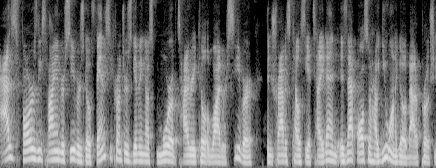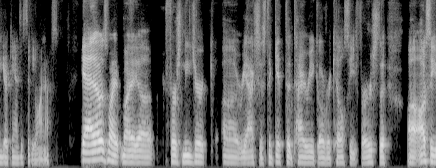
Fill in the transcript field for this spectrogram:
as far as these high end receivers go, Fantasy Cruncher is giving us more of Tyreek Hill at wide receiver than Travis Kelce at tight end. Is that also how you want to go about approaching your Kansas City lineups? Yeah, that was my my uh, first knee jerk uh, reactions to get to Tyreek over Kelce first. Uh, obviously,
